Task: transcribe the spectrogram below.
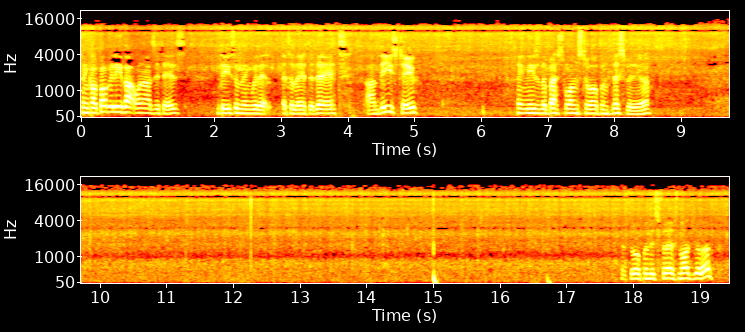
Think I'll probably leave that one as it is, do something with it at a later date. And these two, I think these are the best ones to open for this video. Let's open this first nodule up.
